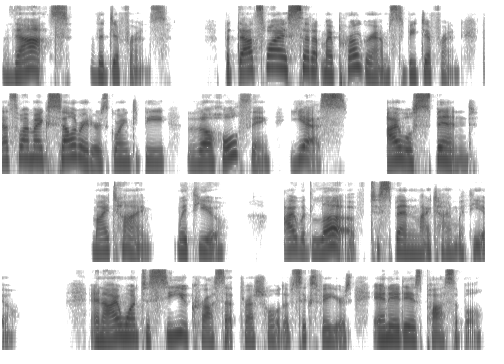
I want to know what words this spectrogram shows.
That's the difference. But that's why I set up my programs to be different. That's why my accelerator is going to be the whole thing. Yes, I will spend my time with you. I would love to spend my time with you. And I want to see you cross that threshold of six figures. And it is possible.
